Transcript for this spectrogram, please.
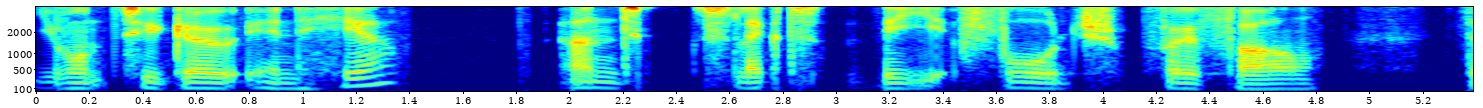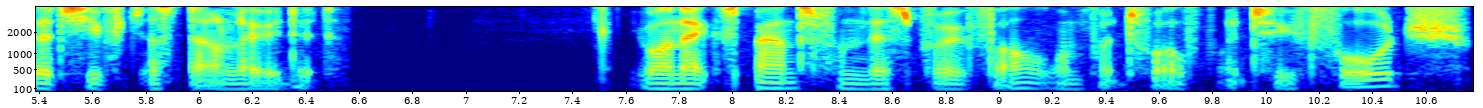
you want to go in here and select the Forge profile that you've just downloaded. You want to expand from this profile 1.12.2 Forge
